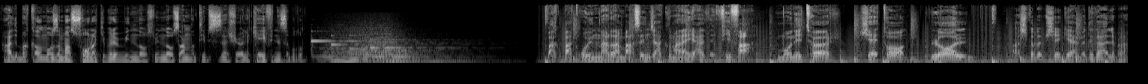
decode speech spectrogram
Hadi bakalım o zaman sonraki bölüm Windows Windows anlatayım size. Şöyle keyfinizi bulun. Bak bak oyunlardan bahsedince aklıma ne geldi? FIFA, monitör, jeton, Lol. Başka da bir şey gelmedi galiba.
